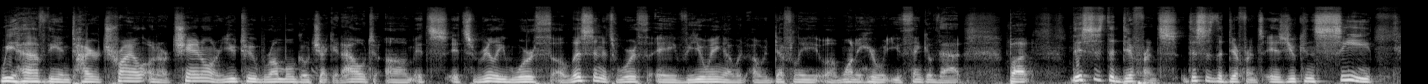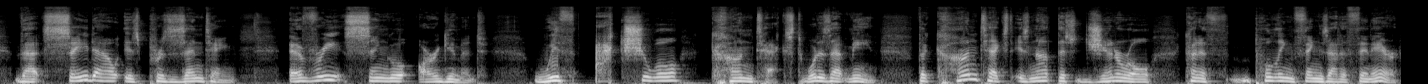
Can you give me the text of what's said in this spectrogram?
we have the entire trial on our channel, our YouTube, Rumble. Go check it out. Um, it's it's really worth a listen. It's worth a viewing. I would I would definitely uh, want to hear what you think of that. But this is the difference. This is the difference. Is you can see that Sadow is presenting every single argument with actual context. What does that mean? The context is not this general kind of th- pulling things out of thin air.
